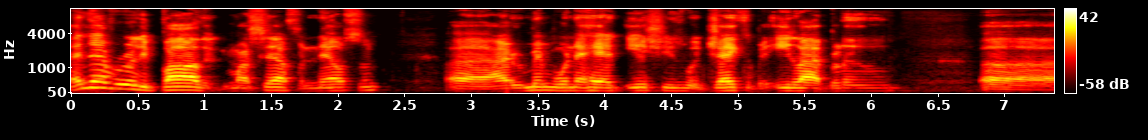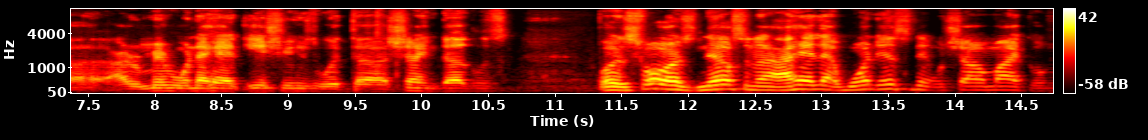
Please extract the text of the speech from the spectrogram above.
they never really bothered myself and Nelson. Uh, I remember when they had issues with Jacob and Eli Blu. Uh, I remember when they had issues with uh, Shane Douglas. But as far as Nelson, I had that one incident with Shawn Michaels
